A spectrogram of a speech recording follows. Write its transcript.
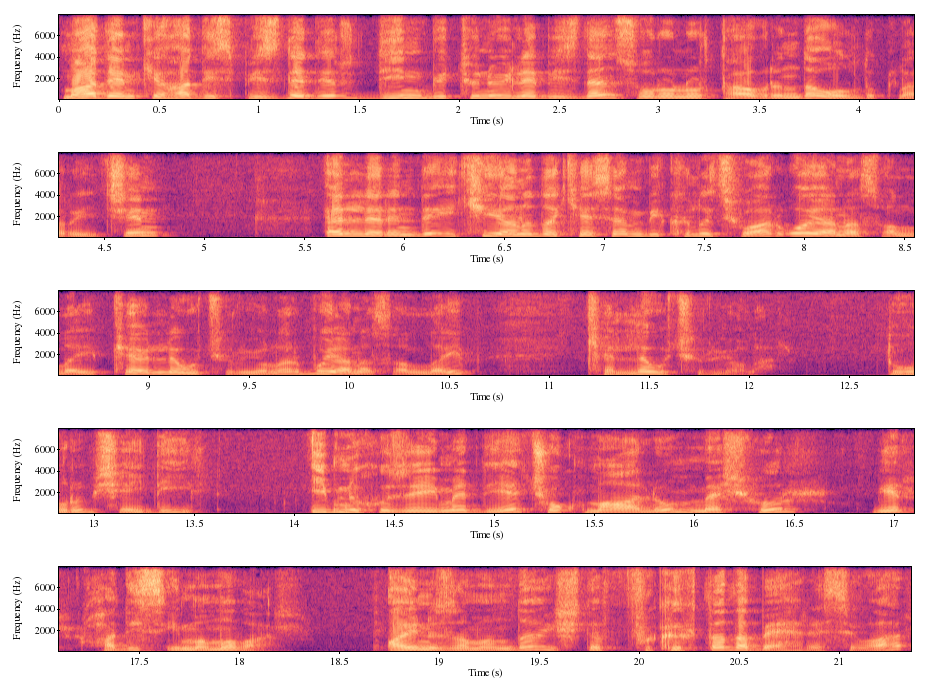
madem ki hadis bizdedir, din bütünüyle bizden sorulur tavrında oldukları için ellerinde iki yanı da kesen bir kılıç var. O yana sallayıp kelle uçuruyorlar, bu yana sallayıp kelle uçuruyorlar. Doğru bir şey değil. İbn Huzeyme diye çok malum, meşhur bir hadis imamı var. Aynı zamanda işte fıkıhta da behresi var.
